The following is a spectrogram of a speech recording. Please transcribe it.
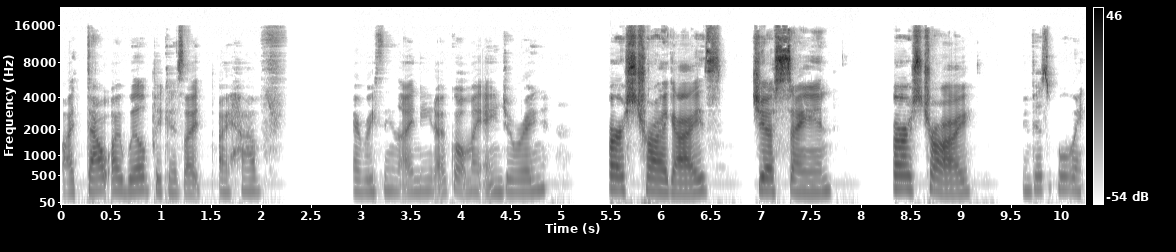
I doubt I will because I, I have everything that I need. I've got my angel ring. First try, guys. Just saying. First try. Invisible wing.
